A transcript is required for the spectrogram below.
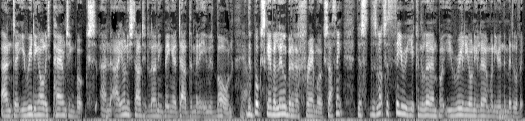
and uh, you're reading all his parenting books, and I only started learning being a dad the minute he was born. Yeah. The books gave a little bit of a framework, so I think there's there's lots of theory you can learn, but you really only learn when you're in the middle of it.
